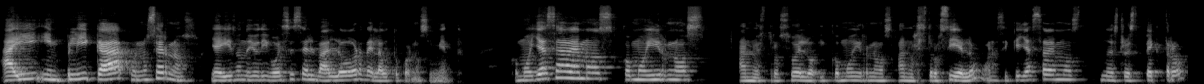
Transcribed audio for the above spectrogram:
Ahí implica conocernos y ahí es donde yo digo, ese es el valor del autoconocimiento. Como ya sabemos cómo irnos a nuestro suelo y cómo irnos a nuestro cielo. Bueno, así que ya sabemos nuestro espectro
